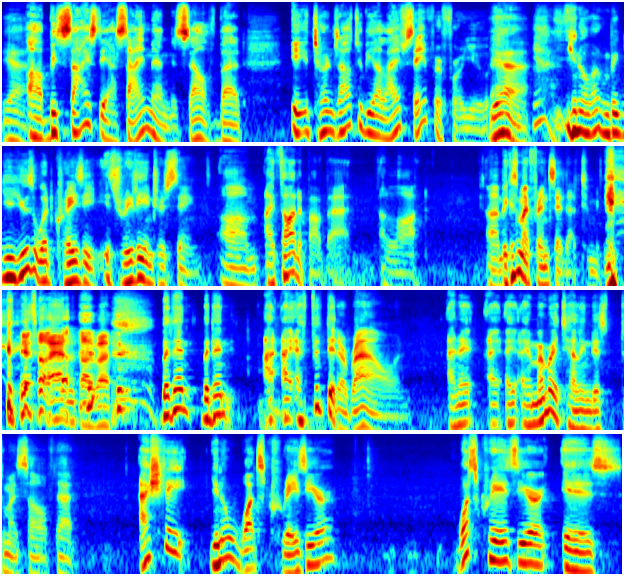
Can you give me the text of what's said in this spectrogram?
Yeah. uh, besides the assignment itself. But it turns out to be a lifesaver for you. And- Yeah. yeah. You know, when you use the word crazy, it's really interesting. Um, I thought about that a lot um, because my friend said that to me. so I had to thought about it. But then, but then I, I- I flipped it around. And I, I, I remember telling this to myself that actually, you know what's crazier? What's crazier is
